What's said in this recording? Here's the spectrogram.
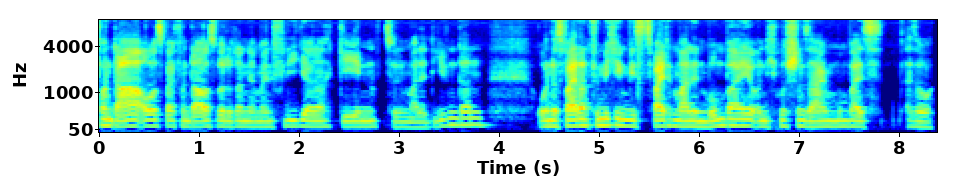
von da aus, weil von da aus würde dann ja mein Flieger gehen zu den Malediven dann. Und das war dann für mich irgendwie das zweite Mal in Mumbai und ich muss schon sagen, Mumbai ist, also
